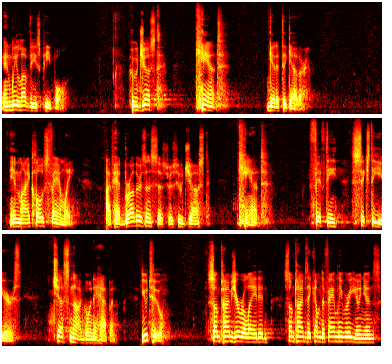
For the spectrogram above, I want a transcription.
and we love these people who just can't get it together. In my close family, I've had brothers and sisters who just can't. 50, 60 years, just not going to happen. You too. Sometimes you're related, sometimes they come to family reunions,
